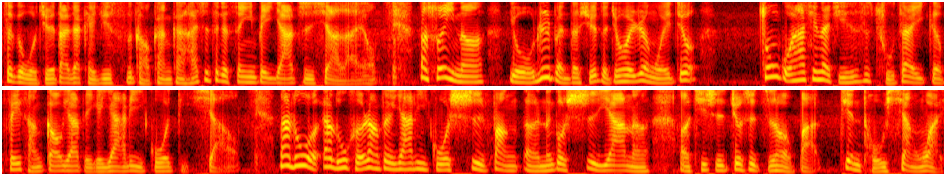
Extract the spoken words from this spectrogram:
这个我觉得大家可以去思考。考看看，还是这个声音被压制下来哦。那所以呢，有日本的学者就会认为，就中国它现在其实是处在一个非常高压的一个压力锅底下哦。那如果要如何让这个压力锅释放，呃，能够释压呢？呃，其实就是只好把。箭头向外，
